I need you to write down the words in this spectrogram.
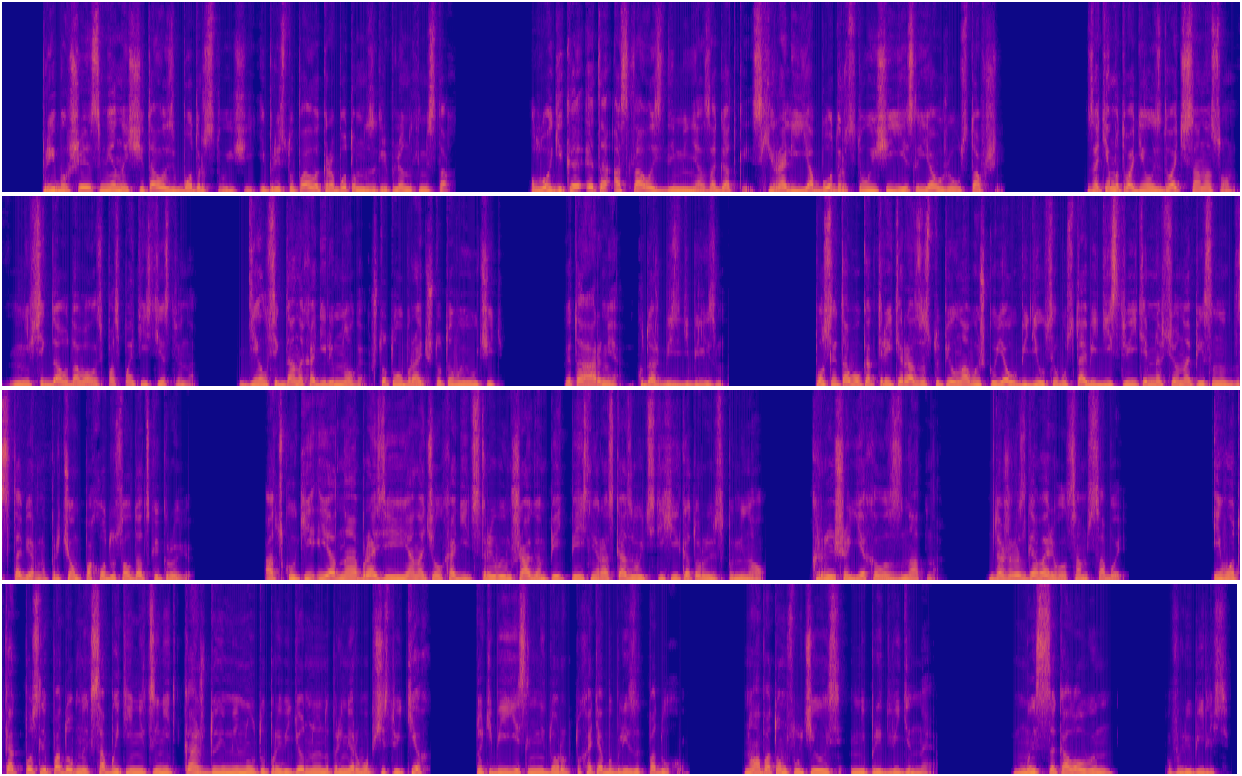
Прибывшая смена считалась бодрствующей и приступала к работам на закрепленных местах. Логика эта осталась для меня загадкой. Схера ли я бодрствующий, если я уже уставший? Затем отводилось два часа на сон. Не всегда удавалось поспать, естественно. Дел всегда находили много. Что-то убрать, что-то выучить. Это армия. Куда ж без дебилизма. После того, как третий раз заступил на вышку, я убедился, в уставе действительно все написано достоверно, причем по ходу солдатской кровью. От скуки и однообразия я начал ходить строевым шагом, петь песни, рассказывать стихи, которые вспоминал. Крыша ехала знатно. Даже разговаривал сам с собой. И вот как после подобных событий не ценить каждую минуту, проведенную, например, в обществе тех, кто тебе, если не дорог, то хотя бы близок по духу. Ну а потом случилось непредвиденное. Мы с Соколовым влюбились.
